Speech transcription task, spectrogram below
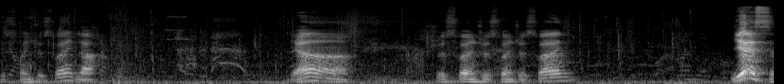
Je soigne, je soigne, là. Bien. Je soigne, je soigne, je soigne. Yes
